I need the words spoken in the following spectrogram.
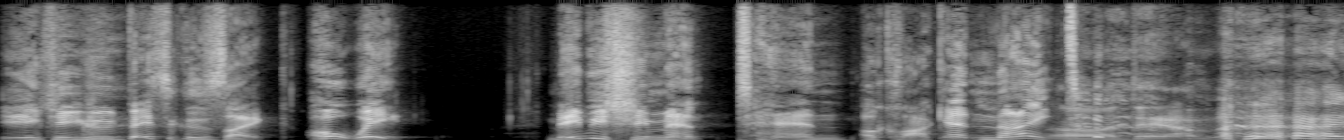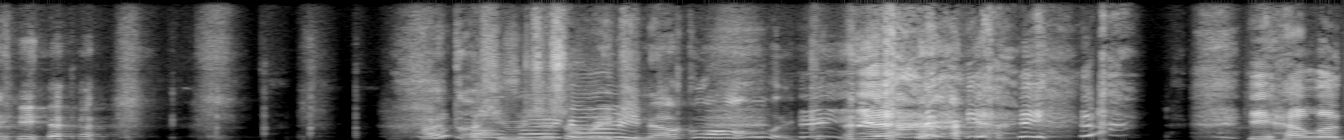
he, he basically was like, "Oh wait, maybe she meant ten o'clock at night." Oh damn! yeah. I thought I she was like, just a raging alcoholic. yeah, he hella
